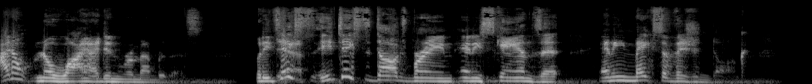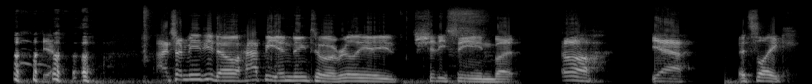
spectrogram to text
I don't know why I didn't remember this. But he takes he takes the dog's brain and he scans it and he makes a vision dog. yeah. Which, I mean, you know, happy ending to a really shitty scene, but uh yeah. It's like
